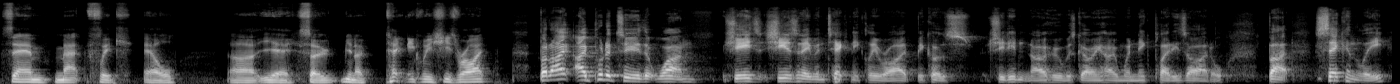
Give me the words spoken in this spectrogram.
Sam, Matt, Flick, L uh, yeah, so you know, technically she's right. But I, I put it to you that one, she's she isn't even technically right because she didn't know who was going home when Nick played his idol. But secondly,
